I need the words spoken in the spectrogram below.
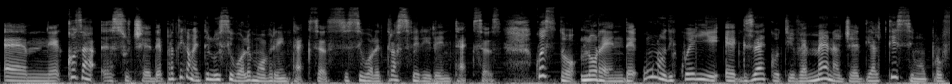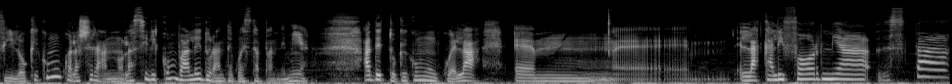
ehm, cosa eh, succede? Praticamente lui si vuole muovere in Texas, si vuole trasferire in Texas. Questo lo rende uno di quegli executive e manager di altissimo profilo che comunque lasceranno la Silicon Valley durante questa pandemia. Ha detto che comunque la, ehm, eh, la California sta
